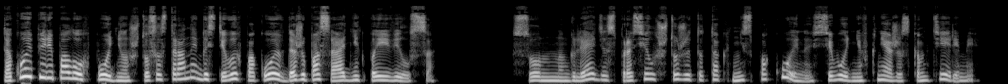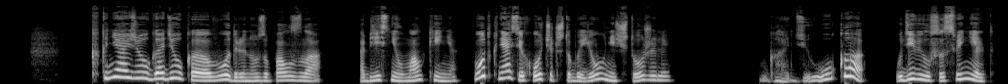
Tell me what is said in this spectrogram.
Такой переполох поднял, что со стороны гостевых покоев даже посадник появился. Сонно глядя, спросил, что же это так неспокойно сегодня в княжеском тереме. «К князю гадюка в Одрину заползла», — объяснил Малкиня. «Вот князь и хочет, чтобы ее уничтожили». «Гадюка?» — удивился Свинельд.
